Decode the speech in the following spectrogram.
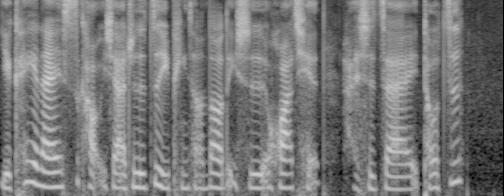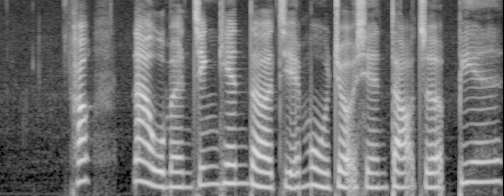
也可以来思考一下，就是自己平常到底是花钱还是在投资。好，那我们今天的节目就先到这边。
